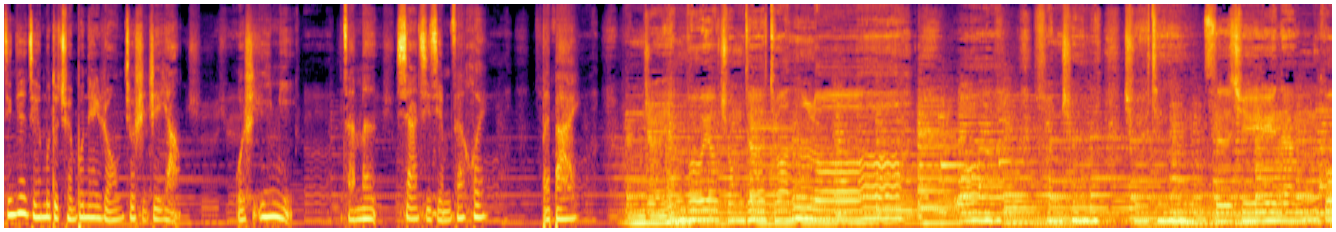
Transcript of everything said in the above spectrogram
今天节目的全部内容就是这样。我是一米，咱们下期节目再会，拜拜。忍着言不由衷的段落，我反正决定自己难过。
